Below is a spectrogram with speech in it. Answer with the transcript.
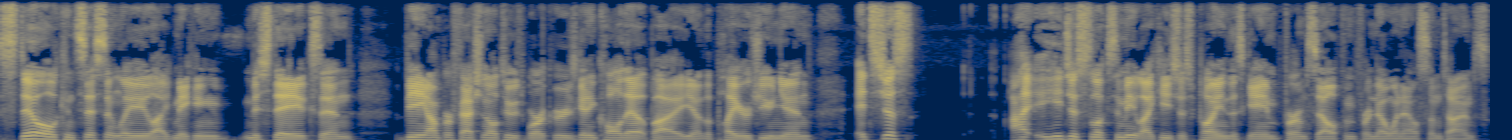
still consistently like making mistakes and being unprofessional to his workers, getting called out by you know the players' union. It's just I he just looks to me like he's just playing this game for himself and for no one else sometimes.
